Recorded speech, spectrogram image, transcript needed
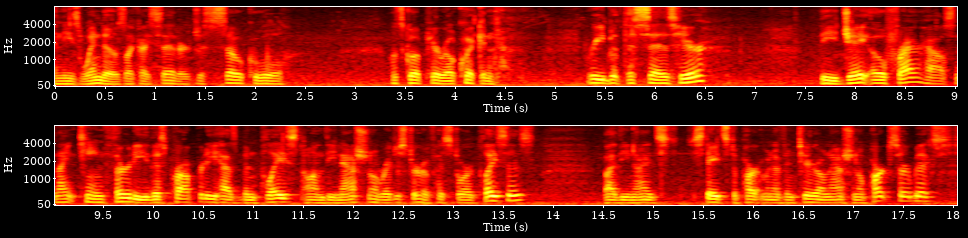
And these windows, like I said, are just so cool. Let's go up here real quick and read what this says here. The J.O. Fryer House, 1930. This property has been placed on the National Register of Historic Places by the United States Department of Interior National Park Service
